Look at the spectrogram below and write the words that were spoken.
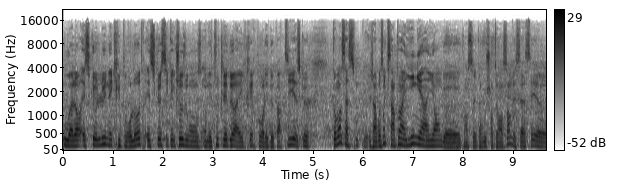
ou alors est-ce que l'une écrit pour l'autre? Est-ce que c'est quelque chose où on, on est toutes les deux à écrire pour les deux parties? Est-ce que comment ça se- J'ai l'impression que c'est un peu un yin et un yang euh, quand, quand vous chantez ensemble et c'est assez euh,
